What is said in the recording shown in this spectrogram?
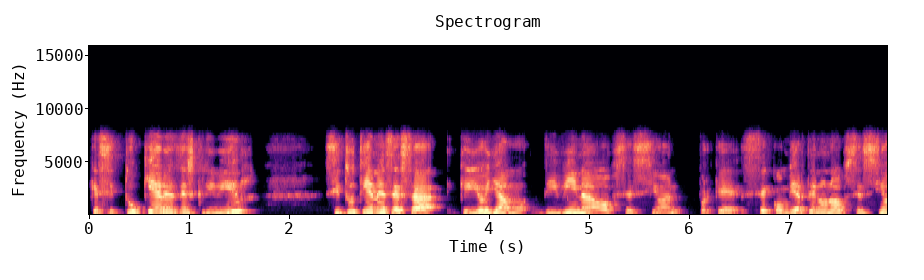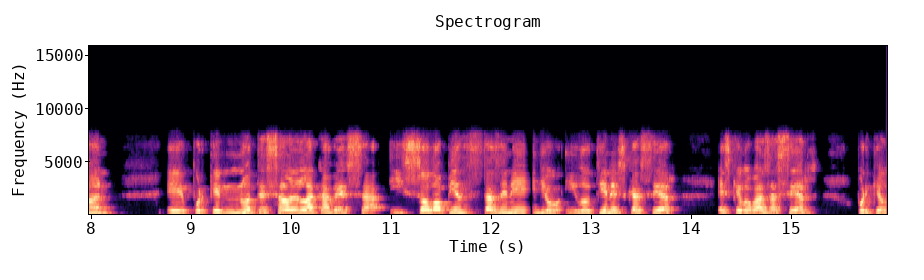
que si tú quieres escribir, si tú tienes esa que yo llamo divina obsesión, porque se convierte en una obsesión eh, porque no te sale la cabeza y solo piensas en ello y lo tienes que hacer, es que lo vas a hacer, porque el,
